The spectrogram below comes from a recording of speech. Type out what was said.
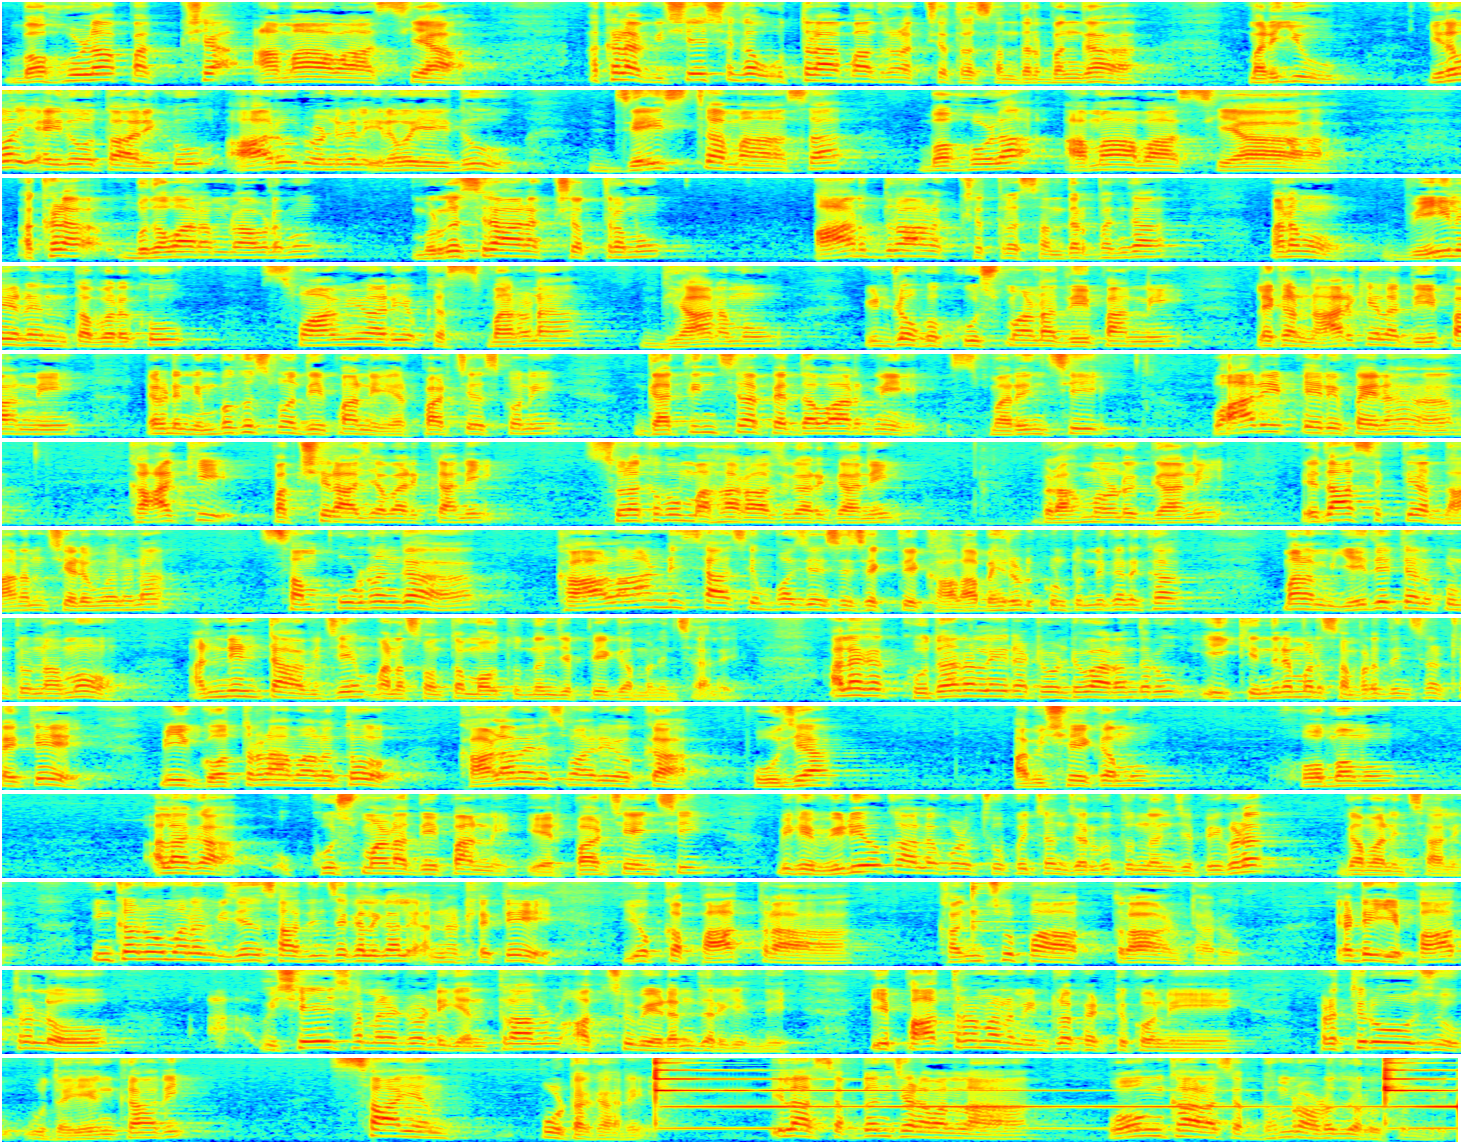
బహుళపక్ష అమావాస్య. అక్కడ విశేషంగా ఉత్తరాభాద్ర నక్షత్ర సందర్భంగా మరియు ఇరవై ఐదవ తారీఖు ఆరు రెండు వేల ఇరవై ఐదు జ్యేష్ఠమాస బహుళ అమావాస్య. అక్కడ బుధవారం రావడము మృగశిరా నక్షత్రము ఆర్ద్ర నక్షత్ర సందర్భంగా మనము వీలైనంత వరకు స్వామివారి యొక్క స్మరణ ధ్యానము ఇంట్లో ఒక కుష్మాణ దీపాన్ని లేక నారికేల దీపాన్ని లేకుంటే నింబకుష్మ దీపాన్ని ఏర్పాటు చేసుకొని గతించిన పెద్దవారిని స్మరించి వారి పేరుపైన కాకి పక్షిరాజా వారికి కానీ సునకపు మహారాజు గారికి కానీ బ్రాహ్మణుడికి కానీ యథాశక్తిగా దానం చేయడం వలన సంపూర్ణంగా కాలాన్ని శాసింపజేసే శక్తి కాలాభైరుడికి ఉంటుంది కనుక మనం ఏదైతే అనుకుంటున్నామో అన్నింటా విజయం మన సొంతం అవుతుందని చెప్పి గమనించాలి. అలాగే కుదరలేనటువంటి వారందరూ ఈ కింది నెంబర్ సంప్రదించినట్లయితే మీ గోత్రనామాలతో కాళవైన స్వామి యొక్క పూజ అభిషేకము హోమము అలాగా కుష్మాణ దీపాన్ని ఏర్పాటు చేయించి మీకు వీడియో కాల్లో కూడా చూపించడం జరుగుతుందని చెప్పి కూడా గమనించాలి. ఇంకనూ మనం విజయం సాధించగలగాలి అన్నట్లయితే ఈ యొక్క పాత్ర కంచు పాత్ర అంటారు. అంటే ఈ పాత్రలో విశేషమైనటువంటి యంత్రాలను అచ్చు వేయడం జరిగింది. ఈ పాత్రను మనం ఇంట్లో పెట్టుకొని ప్రతిరోజు ఉదయం కానీ సాయం పూట కానీ ఇలా శబ్దం చేయడం వల్ల ఓంకార శబ్దం రావడం జరుగుతుంది.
